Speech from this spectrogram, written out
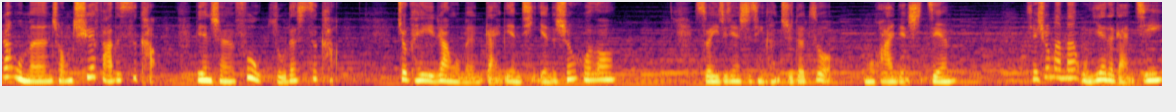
让我们从缺乏的思考变成富足的思考，就可以让我们改变体验的生活喽。所以这件事情很值得做，我们花一点时间，写出满满五页的感激、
